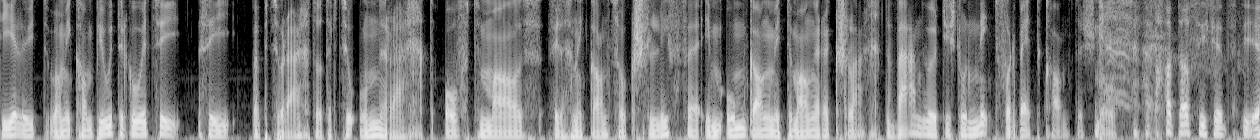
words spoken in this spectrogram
die Leute, die mit Computer gut sind, sind, ob zu Recht oder zu Unrecht, oftmals vielleicht nicht ganz so geschliffen im Umgang mit dem anderen Geschlecht. Wen würdest du nicht vor Bettkante stoßen? ah, das ist jetzt die...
